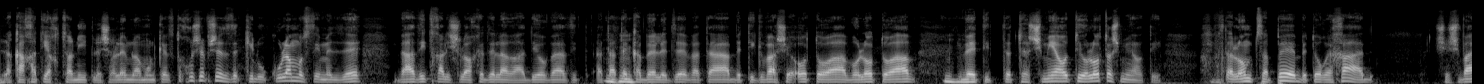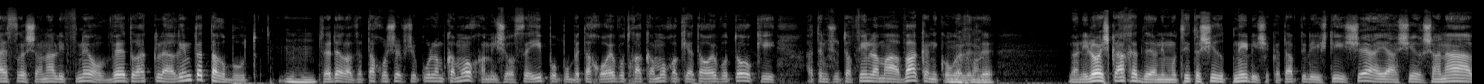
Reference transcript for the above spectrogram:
לקחת יחצנית, לשלם לה המון כסף. אתה חושב שזה, כאילו, כולם עושים את זה, ואז היא צריכה לשלוח את זה לרדיו, ואז אתה תקבל את זה, ואתה בתקווה שאו תאהב או לא תאהב, ותשמיע אותי או לא תשמיע אותי. אבל אתה לא מצפה בתור אחד, ש-17 שנה לפני עובד רק להרים את התרבות, בסדר? אז אתה חושב שכולם כמוך, מי שעושה היפ-הופ הוא בטח אוהב אותך כמוך, כי אתה אוהב אותו, כי אתם שותפים למאבק, אני קורא נכון. לזה. ואני לא אשכח את זה, אני מוציא את השיר תני לי, שכתבתי לאשתי, שהיה שיר שנה,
